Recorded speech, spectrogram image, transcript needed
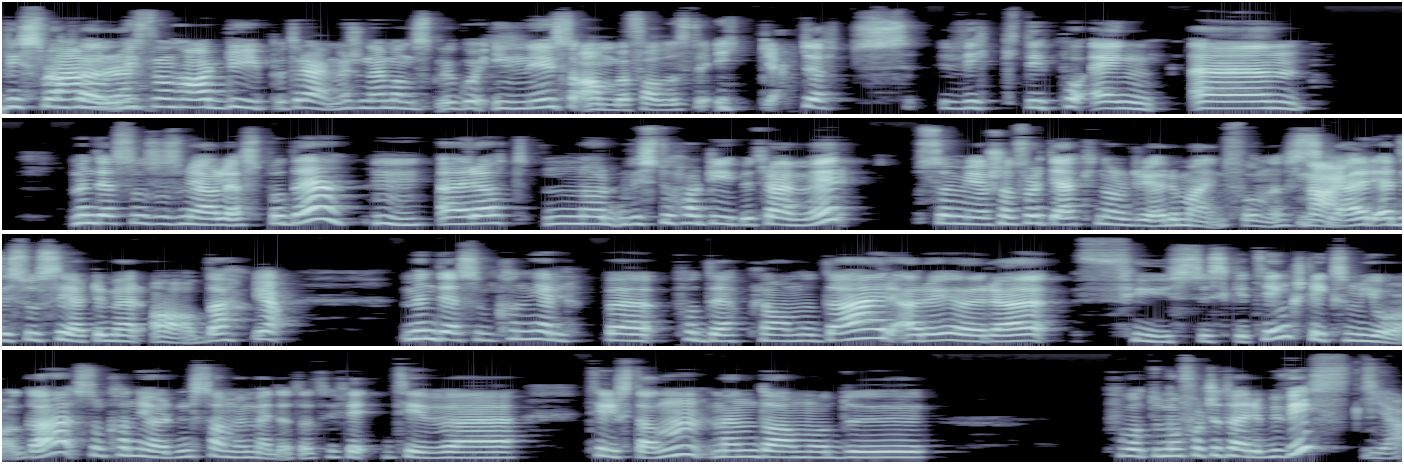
Hvis man klarer det. hvis man har dype traumer som det er vanskelig å gå inn i, så anbefales det ikke. Dødsviktig poeng. Um, men det som, som jeg har lest på det, Mm. er at når, hvis du har dype traumer som gjør sånn, For jeg kunne aldri gjøre mindfulness-greier. Jeg dissosierte mer av det. Ja. Men det som kan hjelpe på det planet der, er å gjøre fysiske ting, slik som yoga, som kan gjøre den samme meditative tilstanden, men da må du på en måte, Du må fortsatt være bevisst. Ja.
